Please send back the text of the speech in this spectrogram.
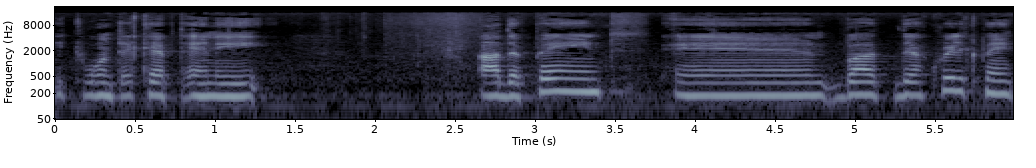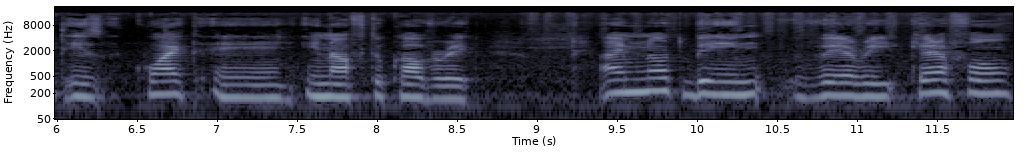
it won't accept any other paint and but the acrylic paint is quite uh, enough to cover it. I'm not being very careful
